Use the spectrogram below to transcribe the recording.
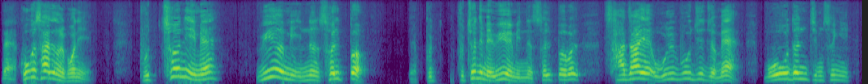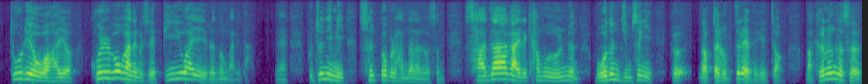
네. 국어사전을 보니 부처님의 위험이 있는 설법, 예, 부, 부처님의 위험이 있는 설법을 사자의 울부짖음에 모든 짐승이 두려워하여 굴복하는 것에 비유하여 이르는 말이다. 예, 부처님이 설법을 한다는 것은 사자가 이렇게 한번 울면 모든 짐승이 그 납작 엎드려야 되겠죠. 막 그런 것을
